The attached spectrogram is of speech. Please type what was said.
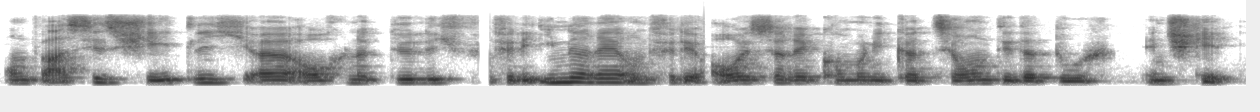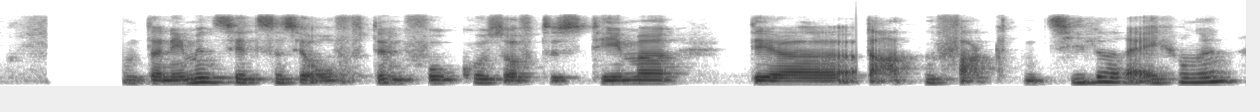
und was ist schädlich äh, auch natürlich für die innere und für die äußere Kommunikation, die dadurch entsteht. Unternehmen setzen sehr oft den Fokus auf das Thema der Daten, Fakten, Zielerreichungen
